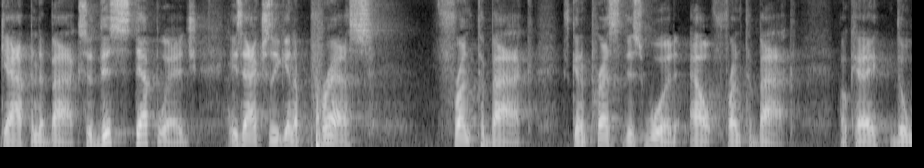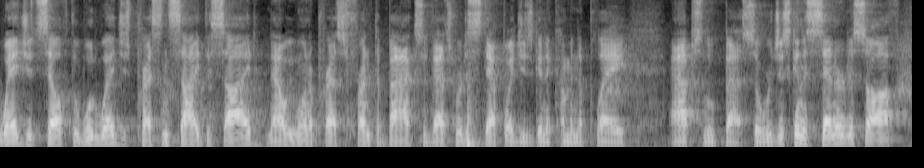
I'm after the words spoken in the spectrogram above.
gap in the back. So this step wedge is actually gonna press front to back. It's gonna press this wood out front to back. Okay, the wedge itself, the wood wedge is pressing side to side. Now we want to press front to back, so that's where the step wedge is going to come into play absolute best. So we're just going to center this off.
